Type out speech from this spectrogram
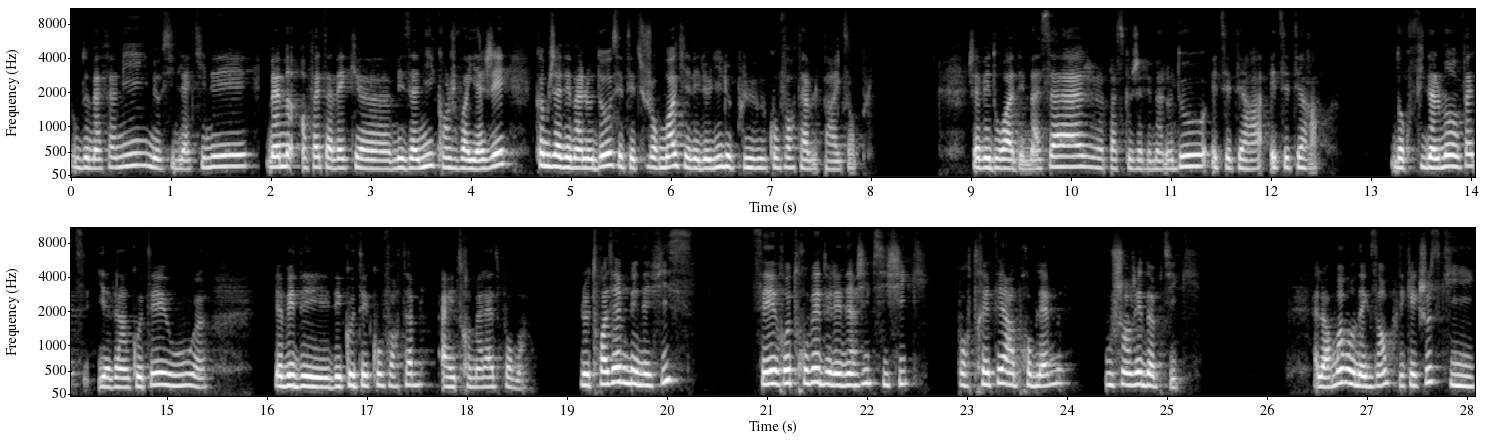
donc de ma famille, mais aussi de la kiné, même en fait avec euh, mes amis quand je voyageais. Comme j'avais mal au dos, c'était toujours moi qui avais le lit le plus confortable, par exemple. J'avais droit à des massages parce que j'avais mal au dos, etc., etc. Donc finalement, en fait, il y avait un côté où euh, il y avait des, des côtés confortables à être malade pour moi. Le troisième bénéfice, c'est retrouver de l'énergie psychique pour traiter un problème ou changer d'optique. Alors moi, mon exemple, c'est quelque chose qui,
